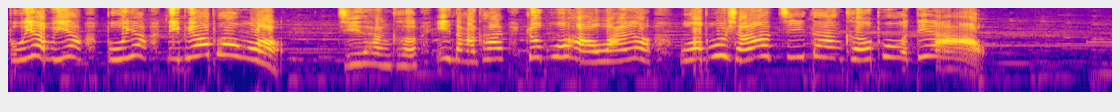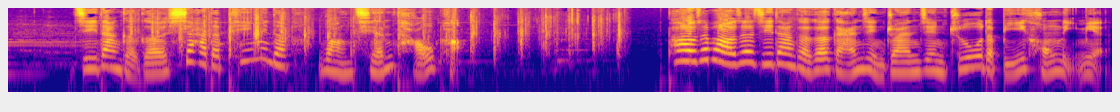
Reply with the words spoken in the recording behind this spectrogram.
不要不要不要，你不要碰我！鸡蛋壳一打开就不好玩了，我不想要鸡蛋壳破掉。”鸡蛋哥哥吓得拼命地往前逃跑，跑着跑着，鸡蛋哥哥赶紧钻进猪的鼻孔里面。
